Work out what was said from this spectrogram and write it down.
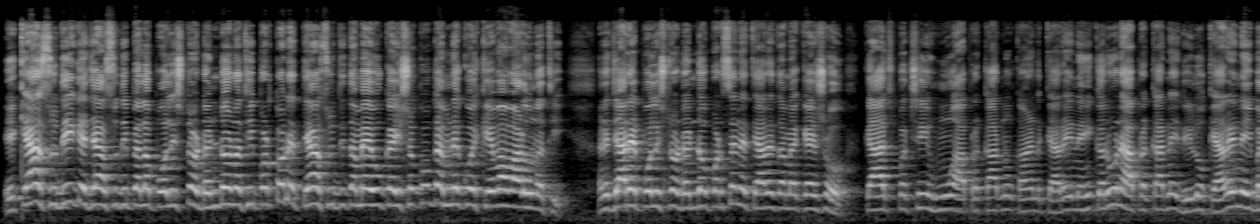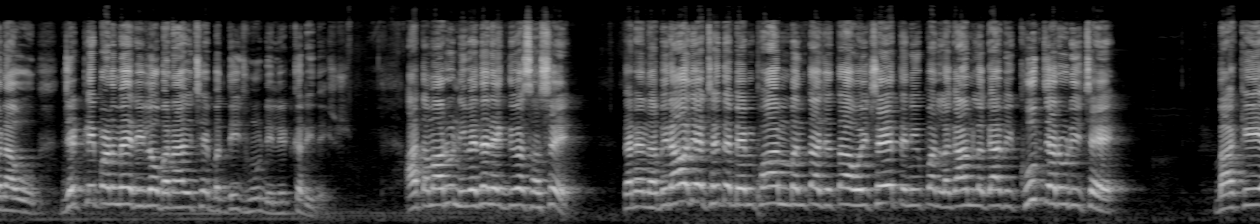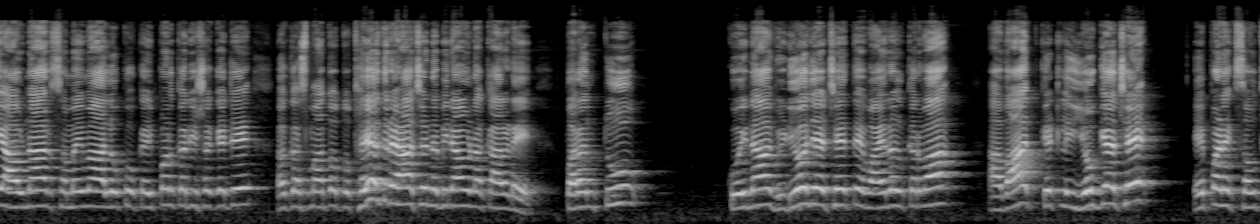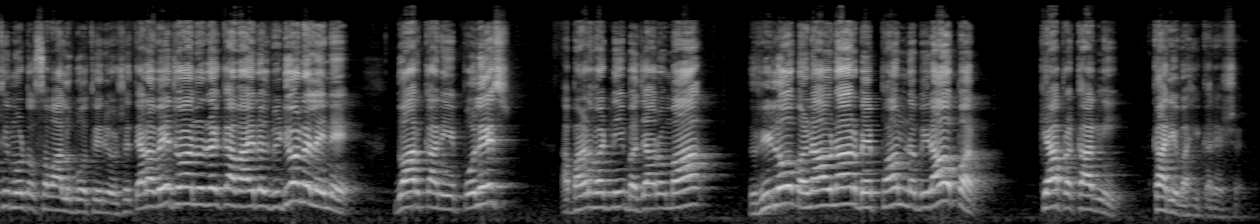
એ ક્યાં સુધી કે જ્યાં સુધી પહેલાં પોલીસનો દંડો નથી પડતો ને ત્યાં સુધી તમે એવું કહી શકો કે અમને કોઈ કહેવાવાળું નથી. અને જ્યારે પોલીસનો દંડો પડશે ને ત્યારે તમે કહેશો કે આજ પછી હું આ પ્રકારનું કાંડ ક્યારેય નહીં કરું ને આ પ્રકારની રીલો ક્યારેય નહીં બનાવું. જેટલી પણ મેં રીલો બનાવી છે બધી જ હું ડિલીટ કરી દઈશ. આ તમારું નિવેદન એક દિવસ હશે. ત્યારે નબીરાઓ જે છે તે બેમફામ બનતા જતા હોય છે, તેની ઉપર લગામ લગાવવી ખૂબ જરૂરી છે. બાકી આવનાર સમયમાં આ લોકો કંઈ પણ કરી શકે છે. અકસ્માતો તો થઈ જ રહ્યા છે નબીરાઓના કારણે. પરંતુ કોઈના વીડિયો જે છે તે વાયરલ કરવા આ વાત કેટલી યોગ્ય છે એ પણ એક સૌથી મોટો સવાલ ઊભો થઈ રહ્યો છે. ત્યારે હવે જોવાનું રહે કે આ વાયરલ વિડીયોને લઈને દ્વારકાની પોલીસ આ ભાણવડની બજારોમાં રીલો બનાવનાર બેફામ નબીરાઓ પર કયા પ્રકારની કાર્યવાહી કરે છે.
